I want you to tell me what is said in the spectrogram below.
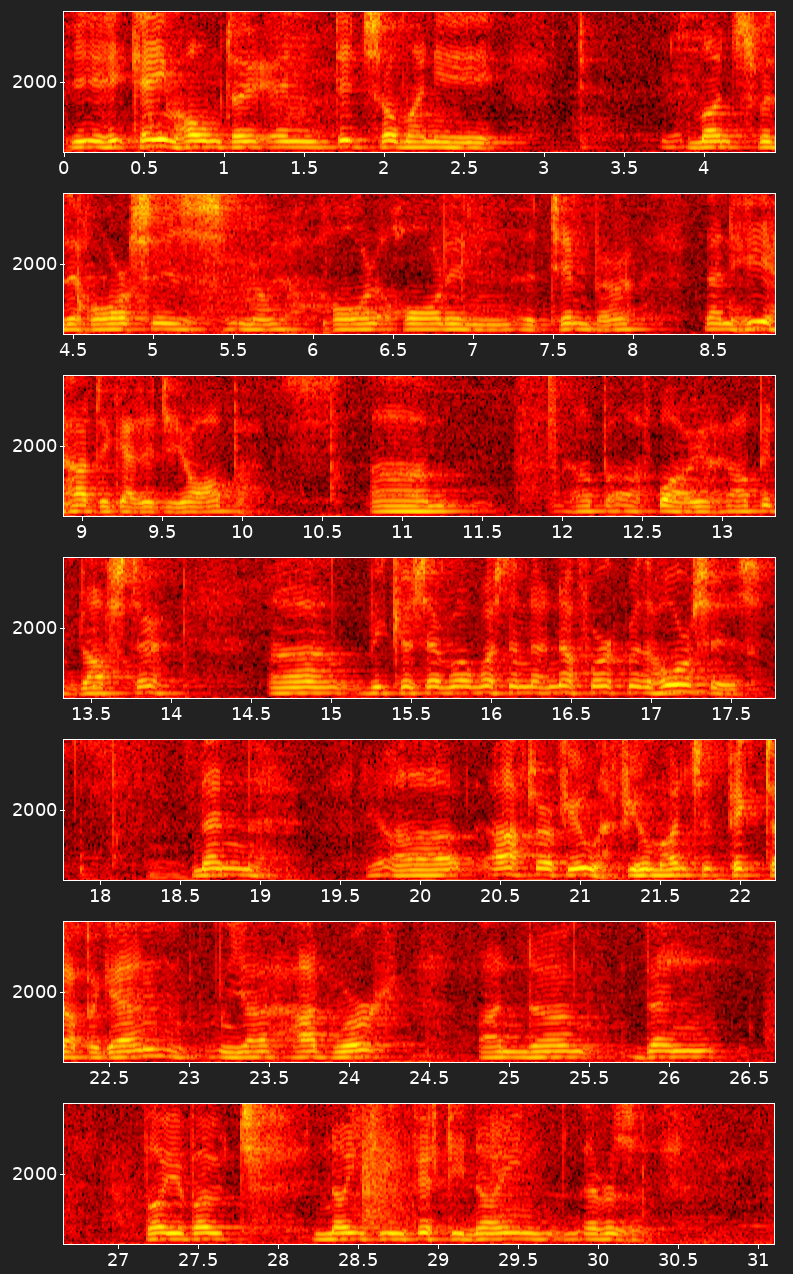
He, he came home to and did so many months with the horses, you know, haul, hauling the timber. Then he had to get a job um, up, uh, well, up in Gloucester uh, because there wasn't enough work with the horses. Then, uh, after a few a few months, it picked up again. Yeah, had work, and um, then by about 1959, there was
